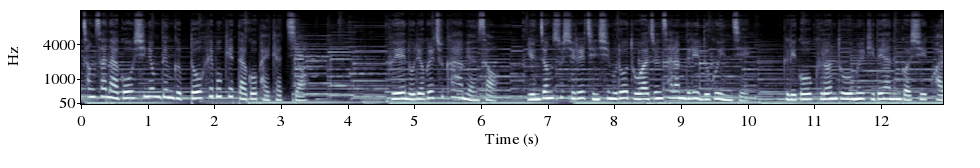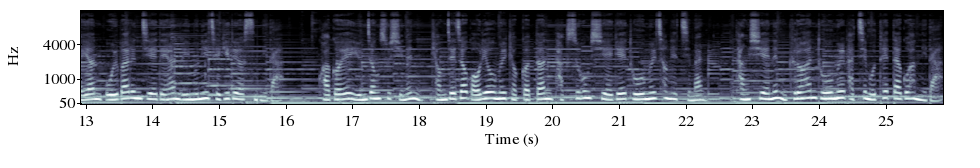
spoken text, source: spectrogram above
청산하고 신용등급도 회복했다고 밝혔죠. 그의 노력을 축하하면서 윤정수 씨를 진심으로 도와준 사람들이 누구인지, 그리고 그런 도움을 기대하는 것이 과연 올바른지에 대한 의문이 제기되었습니다. 과거에 윤정수 씨는 경제적 어려움을 겪었던 박수홍 씨에게 도움을 청했지만, 당시에는 그러한 도움을 받지 못했다고 합니다.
